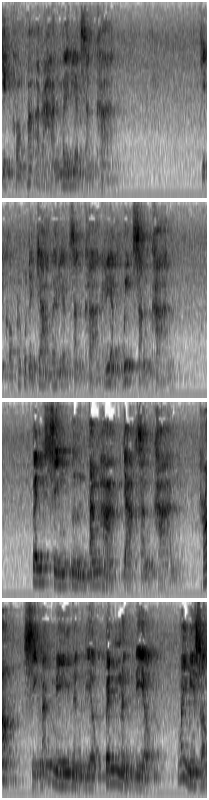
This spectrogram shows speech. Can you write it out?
จิตของพระอรหันต์ไม่เรียกสังขารจิตของพระพุทธเจ้าไม่เรียกสังขารเรียกวิสังขารเป็นสิ่งอื่นตั้งหากจากสังขารเพราะสิ่งนั้นมีหนึ่งเดียวเป็นหนึ่งเดียว ไม่มีสอง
